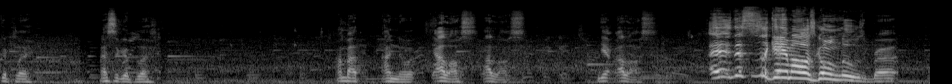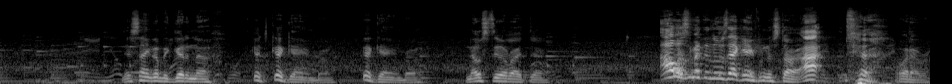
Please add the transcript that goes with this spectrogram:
Good play. That's a good play. I'm about. I knew it. I lost. I lost. Yep, I lost. Hey, this is a game I was gonna lose, bro. This ain't gonna be good enough. Good, good game, bro. Good game, bro. No steal right there. I was meant to lose that game from the start. I, whatever.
